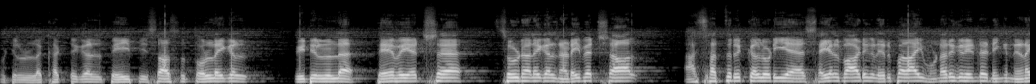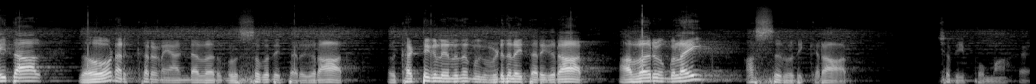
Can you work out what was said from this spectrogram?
வீட்டில் உள்ள கட்டுகள் பேய் பிசாசு தொல்லைகள் வீட்டில் உள்ள தேவையற்ற சூழ்நிலைகள் நடைபெற்றால் சத்துருக்களுடைய செயல்பாடுகள் இருப்பதாய் உணர்கிறேன் என்று நீங்கள் நினைத்தால் இதோ நற்கரணை ஆண்டவர் உங்கள் சுகத்தை தருகிறார். கட்டுகளிலிருந்து உங்களுக்கு விடுதலை தருகிறார். அவர் உங்களை ஆசீர்வதிக்கிறார். செபிப்போமாக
